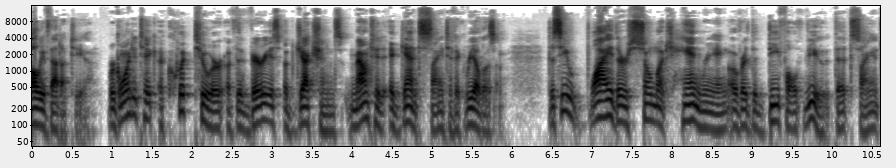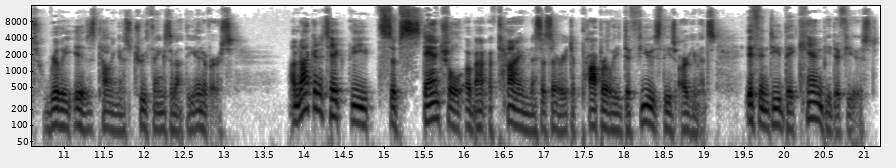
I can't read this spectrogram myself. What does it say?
I'll leave that up to you. We're going to take a quick tour of the various objections mounted against scientific realism to see why there's so much hand wringing over the default view that science really is telling us true things about the universe. I'm not going to take the substantial amount of time necessary to properly diffuse these arguments, if indeed they can be diffused,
